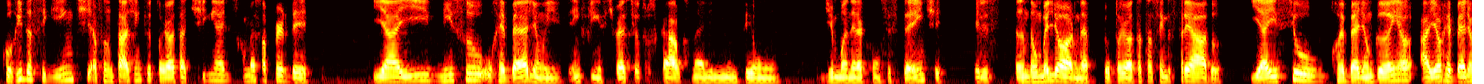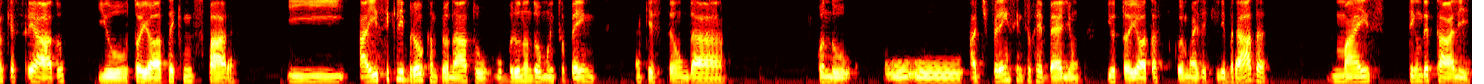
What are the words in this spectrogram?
corrida seguinte, a vantagem que o Toyota tinha, eles começam a perder. E aí, nisso, o Rebellion, e enfim, se tivesse outros carros na LMP1 de maneira consistente, eles andam melhor, né? Porque o Toyota está sendo freado. E aí, se o Rebellion ganha, aí é o Rebellion que é freado e o Toyota é quem dispara. E aí se equilibrou o campeonato. O Bruno andou muito bem na questão da. Quando o, o, a diferença entre o Rebellion e o Toyota ficou mais equilibrada, mas tem um detalhe:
